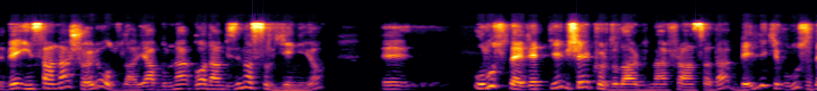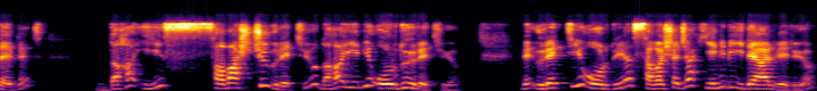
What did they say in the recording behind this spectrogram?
Ve insanlar şöyle oldular. Ya bunlar bu adam bizi nasıl yeniyor? Ee, ulus devlet diye bir şey kurdular bunlar Fransa'da. Belli ki ulus devlet daha iyi savaşçı üretiyor, daha iyi bir ordu üretiyor. Ve ürettiği orduya savaşacak yeni bir ideal veriyor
